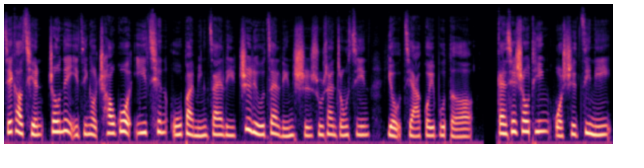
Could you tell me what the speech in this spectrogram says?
截稿前，州内已经有超过一千五百名灾民滞留在临时疏散中心，有家归不得。感谢收听，我是季妮。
